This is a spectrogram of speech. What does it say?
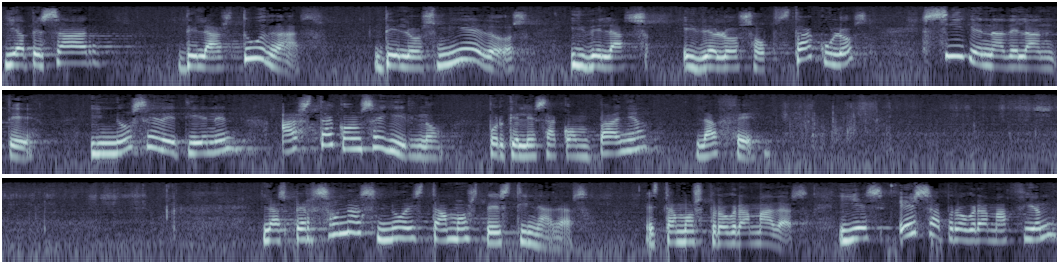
Y a pesar de las dudas, de los miedos y de, y de los obstáculos, siguen adelante y no se detienen hasta conseguirlo, porque les acompaña la fe. Las personas no estamos destinadas, estamos programadas y es esa programación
